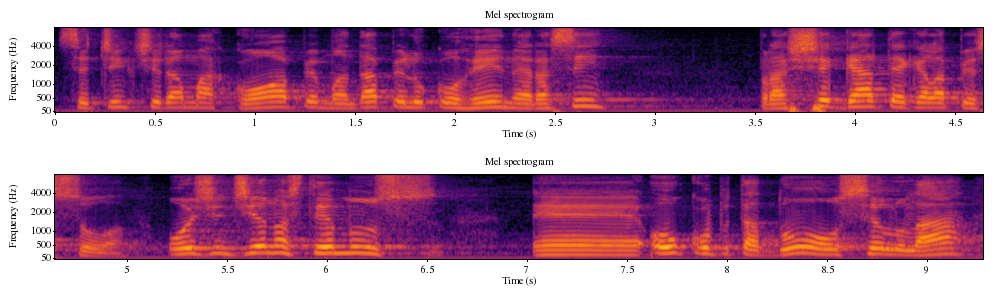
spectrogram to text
Você tinha que tirar uma cópia, mandar pelo correio, não era assim? Para chegar até aquela pessoa. Hoje em dia nós temos é, ou computador ou celular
